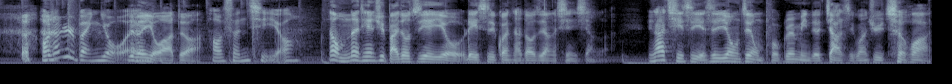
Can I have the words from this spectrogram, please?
好像日本有哎、欸，日本有啊，对啊，好神奇哦。那我们那天去白昼之夜也有类似观察到这样的现象啊，因为它其实也是用这种 programming 的价值观去策划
